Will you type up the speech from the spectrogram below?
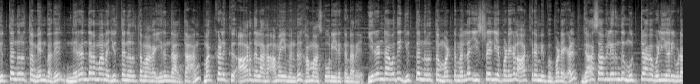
யுத்த நிறுத்தம் என்பது நிரந்தரமான யுத்த நிறுத்தமாக இருந்தால்தான் மக்களுக்கு ஆறுதலாக அமையும் என்று ஹமாஸ் கூறியிருக்கின்றது. இரண்டாவது யுத்த நிறுத்தம் மட்டுமல்ல இஸ்ரேலிய படைகள் ஆக்கிரமிப்பு படைகள் காசாவிலிருந்து முற்றாக வெளியேறிவிட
